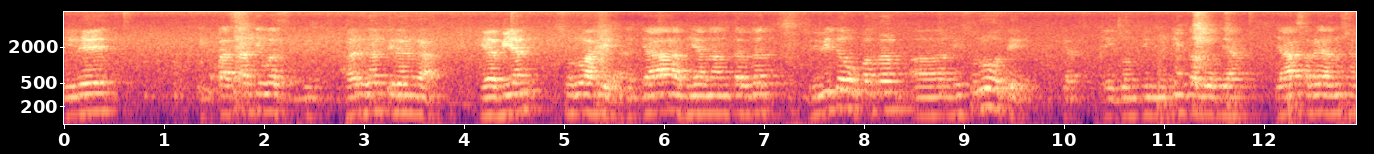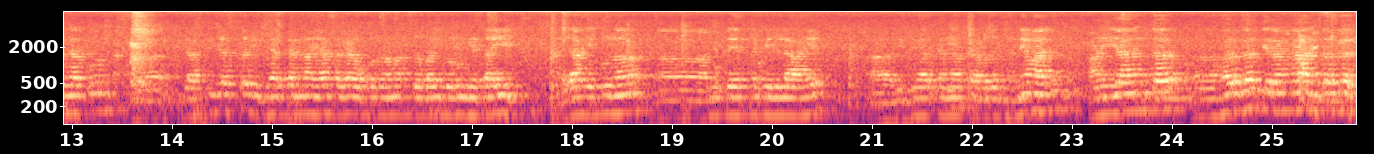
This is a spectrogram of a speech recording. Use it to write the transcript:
गेले एक पाच सहा दिवस हर घर तिरंगा. हे अभियान सुरू आहे. आणि त्या अभियानांतर्गत विविध उपक्रम हे सुरू होते. त्यात एक दोन तीन मीटिंग चालू होत्या. या सगळ्या अनुषंगातून जास्तीत जास्त विद्यार्थ्यांना या सगळ्या उपक्रमात सहभागी करून घेता येईल. या हेतूनं आम्ही प्रयत्न केलेला आहे. विद्यार्थ्यांना त्याबद्दल धन्यवाद. आणि यानंतर हर घर तिरंगा अंतर्गत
